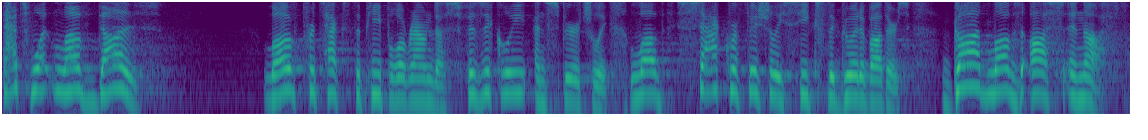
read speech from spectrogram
That's what love does. Love protects the people around us physically and spiritually. Love sacrificially seeks the good of others. God loves us enough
